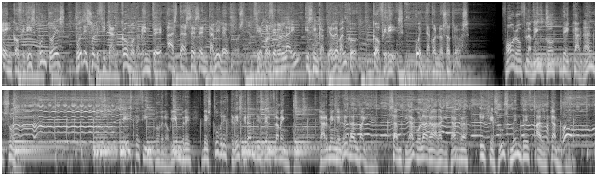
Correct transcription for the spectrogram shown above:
En cofidis.es puedes solicitar cómodamente hasta 60.000 euros, 100% online y sin cambiar de banco. Cofidis, cuenta con nosotros. Foro Flamenco de Canal Sur. Este 5 de noviembre descubre tres grandes del flamenco. Carmen Herrera al baile, Santiago Lara a la guitarra y Jesús Méndez al canto.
